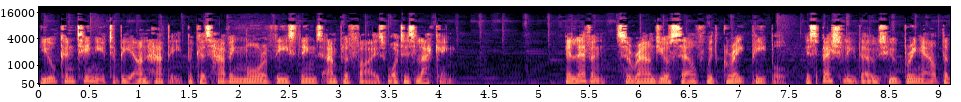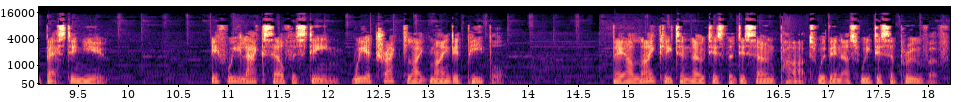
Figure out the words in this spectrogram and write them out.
you'll continue to be unhappy because having more of these things amplifies what is lacking. 11. Surround yourself with great people, especially those who bring out the best in you. If we lack self-esteem, we attract like-minded people. They are likely to notice the disowned parts within us we disapprove of.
